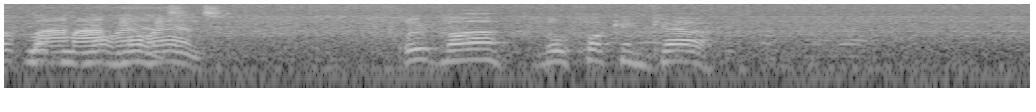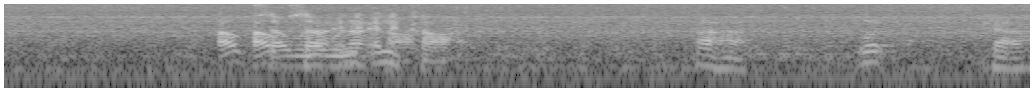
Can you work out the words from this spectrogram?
Look, man, no, hands. Look man, no fucking car. Oh, oh, so, so we're not in a car. Uh-huh. Haha. Look, car.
